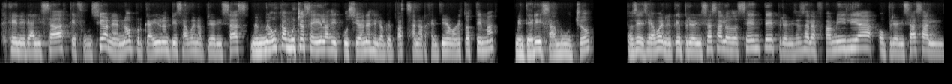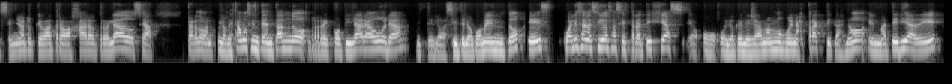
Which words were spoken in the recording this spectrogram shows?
generalizadas que funcionen, ¿no? Porque ahí uno empieza, bueno, priorizás. Me, me gusta mucho seguir las discusiones de lo que pasa en Argentina con estos temas, me interesa mucho. Entonces decía, bueno, ¿qué priorizás a los docentes, priorizás a la familia o priorizás al señor que va a trabajar a otro lado? O sea, perdón, lo que estamos intentando recopilar ahora, y así te lo comento, es cuáles han sido esas estrategias eh, o, lo que le llamamos buenas prácticas, ¿no? En materia de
